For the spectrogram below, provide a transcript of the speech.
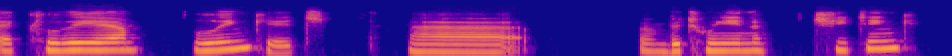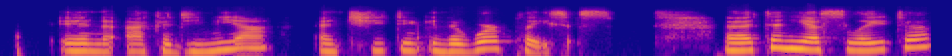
a clear linkage between cheating in academia and cheating in the workplaces. Uh, 10 years later,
